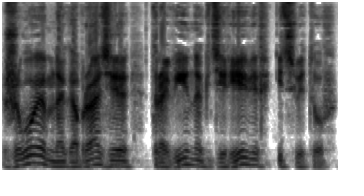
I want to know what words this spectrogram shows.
живое многообразие травинок, деревьев и цветов.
